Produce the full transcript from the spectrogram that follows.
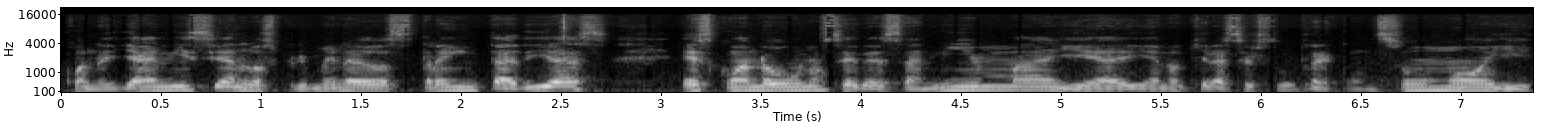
cuando ya inician los primeros 30 días, es cuando uno se desanima y ya, no quiere hacer su reconsumo y,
